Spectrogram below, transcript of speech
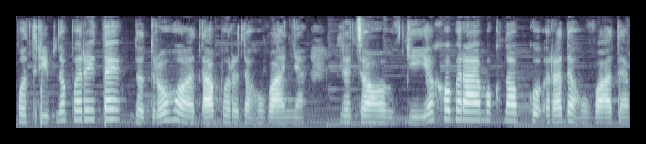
потрібно перейти до другого етапу редагування. Для цього в діях обираємо кнопку Редагувати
